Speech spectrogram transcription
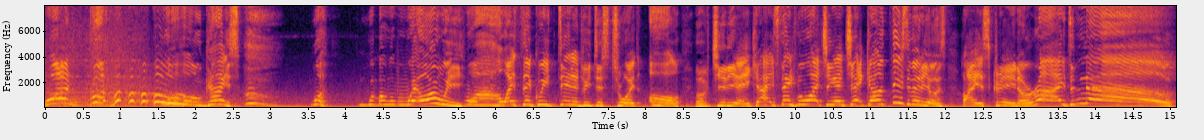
one. Whoa, guys. what? Where are we? Wow, I think we did it. We destroyed all of GTA. Guys, thanks for watching and check out these videos on your screen right now.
